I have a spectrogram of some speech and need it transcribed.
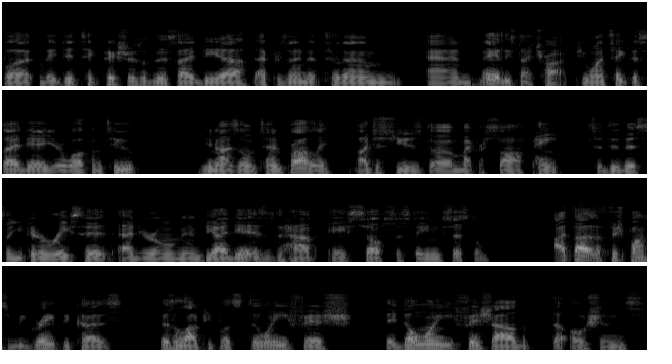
but they did take pictures of this idea. I presented it to them, and hey, at least I tried. If you want to take this idea, you're welcome to. You're not Zone 10 probably. I just used uh, Microsoft Paint to do this so you could erase it, add your own in. The idea is to have a self-sustaining system. I thought the fish ponds would be great because there's a lot of people that still want to eat fish. They don't want to eat fish out of the, the oceans,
